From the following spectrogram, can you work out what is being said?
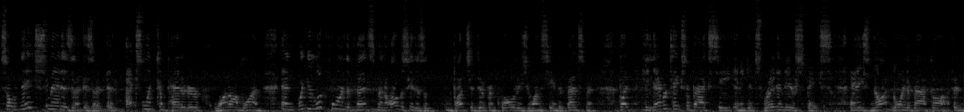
So Nate Schmidt is, a, is a, an excellent competitor one-on-one. And what you look for in defensemen, obviously there's a bunch of different qualities you want to see in defensemen, but he never takes a back seat and he gets right into your space. And he's not going to back off. And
